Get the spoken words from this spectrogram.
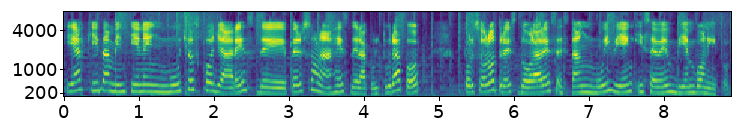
Y aquí también tienen muchos collares de personajes de la cultura pop. Por solo 3 dólares están muy bien y se ven bien bonitos.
